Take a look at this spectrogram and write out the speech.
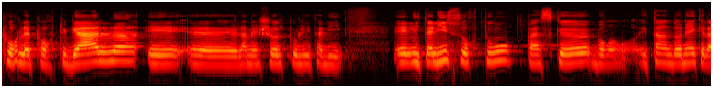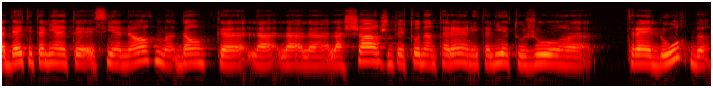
pour le Portugal et euh, la même chose pour l'Italie. Et l'Italie surtout parce que, bon, étant donné que la dette italienne était si énorme, donc la charge des taux d'intérêt en Italie est toujours très lourde.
